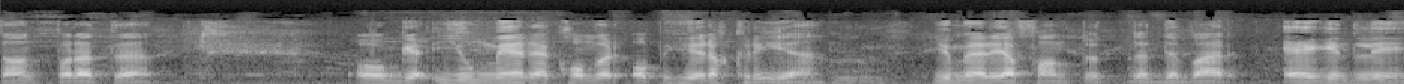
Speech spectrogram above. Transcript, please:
At, og jo mer jeg kommer opp i hierarkiet, jo mer jeg fant ut at det var egentlig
